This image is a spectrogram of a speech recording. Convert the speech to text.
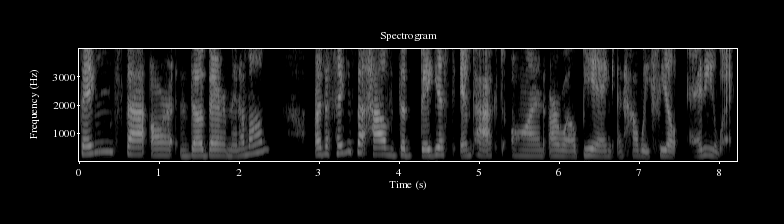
things that are the bare minimum are the things that have the biggest impact on our well being and how we feel anyway.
